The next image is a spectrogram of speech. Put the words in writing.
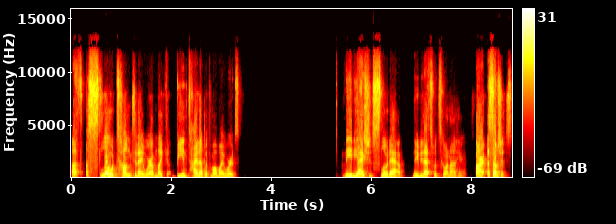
a, a slow tongue today where I'm like being tied up with all my words. Maybe I should slow down. Maybe that's what's going on here. All right, assumptions.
